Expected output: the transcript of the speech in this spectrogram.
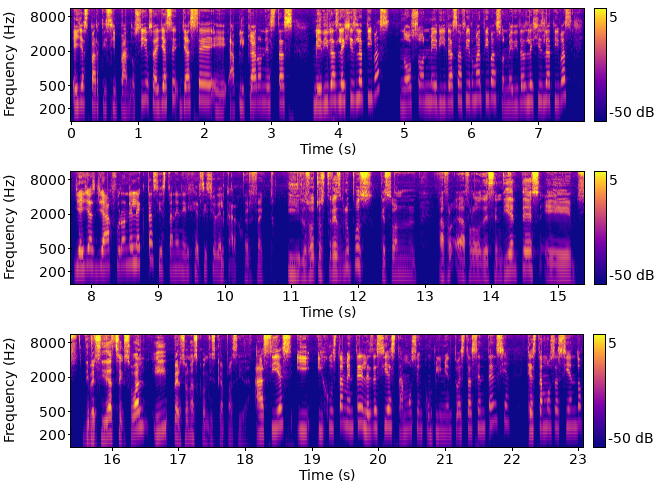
ellas participando, ¿sí? O sea, ya se, ya se eh, aplicaron estas medidas legislativas, no son medidas afirmativas, son medidas legislativas y ellas ya fueron electas y están en el ejercicio del cargo. Perfecto. Y los otros tres grupos, que son afrodescendientes, eh, diversidad sexual y personas con discapacidad. Así es, y, y justamente les decía, estamos en cumplimiento de esta sentencia. ¿Qué estamos haciendo?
